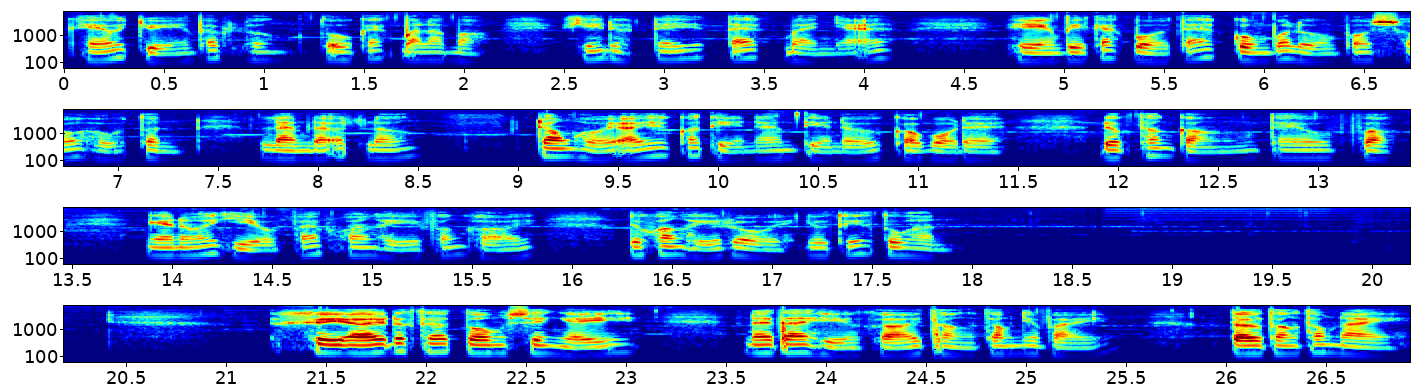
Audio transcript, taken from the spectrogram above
khéo chuyển pháp luân, tu các ba la mật, khiến được trí tác bà nhã. Hiện vì các Bồ Tát cùng vô lượng vô số hữu tình, làm lợi ích lớn. Trong hội ấy có thiện nam thiện nữ cầu Bồ Đề, được thân cận theo Phật, nghe nói diệu Pháp hoan hỷ phấn khởi, được hoan hỷ rồi, như thuyết tu hành. Khi ấy Đức Thế Tôn suy nghĩ, nay ta hiện khởi thần thông như vậy. Từ thần thông này,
